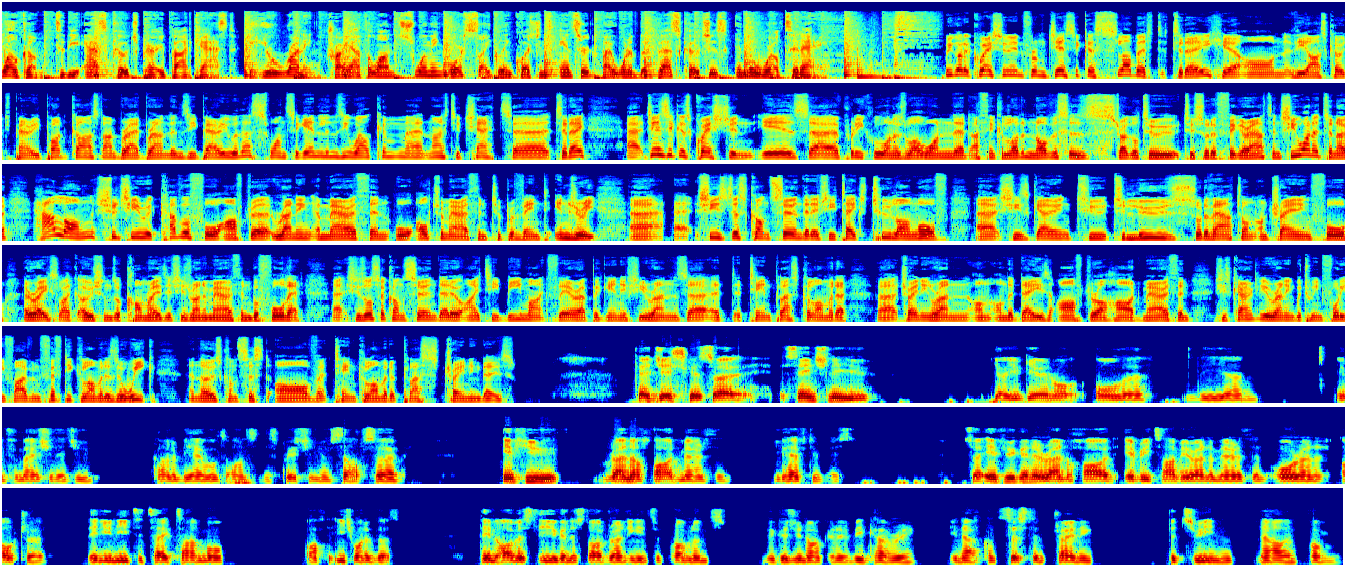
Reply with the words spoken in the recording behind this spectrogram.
Welcome to the Ask Coach Parry podcast. Get your running, triathlon, swimming, or cycling questions answered by one of the best coaches in the world today. We got a question in from Jessica Slobbert today here on the Ask Coach Parry podcast. I'm Brad Brown, Lindsey Parry with us once again. Lindsey, welcome. Uh, nice to chat uh, today. Uh, Jessica's question is uh, a pretty cool one as well. One that I think a lot of novices struggle to to sort of figure out. And she wanted to know how long should she recover for after running a marathon or ultra marathon to prevent injury. Uh, uh she's just concerned that if she takes too long off, uh, she's going to to lose sort of out on on training for a race like Oceans or Comrades if she's run a marathon before that. Uh, she's also concerned that her ITB might flare up again if she runs a, a 10 plus kilometer training run on, on the days after a hard marathon. She's currently running between 45 and 50 kilometers a week, and those consist of 10 kilometer plus training days. Okay, Jessica. So essentially, you, yeah, you're given all, all the, the, um, information that you kind of be able to answer this question yourself. So if you run a hard marathon, you have to rest. So if you're going to run hard every time you run a marathon or run an ultra, then you need to take time off after each one of those. Then obviously you're going to start running into problems because you're not going to be covering enough consistent training between now and from.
